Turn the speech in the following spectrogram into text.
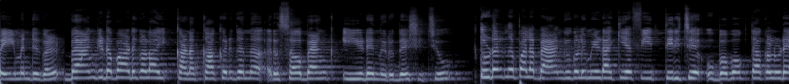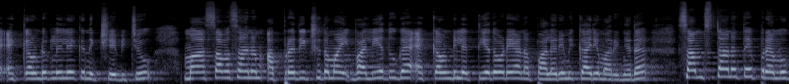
പേയ്മെന്റുകൾ ബാങ്ക് ഇടപാടുകളായി കണക്കാക്കരുതെന്ന് റിസർവ് ബാങ്ക് ഈയിടെ നിർദ്ദേശിച്ചു. തുടർന്ന് പല ബാങ്കുകളും ഈടാക്കിയ ഫീ തിരിച്ച് ഉപഭോക്താക്കളുടെ അക്കൗണ്ടുകളിലേക്ക് നിക്ഷേപിച്ചു. മാസാവസാനം അപ്രതീക്ഷിതമായി വലിയ തുക അക്കൗണ്ടിൽ എത്തിയതോടെയാണ് പലരും ഇക്കാര്യം അറിഞ്ഞത്. സംസ്ഥാനത്തെ പ്രമുഖ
